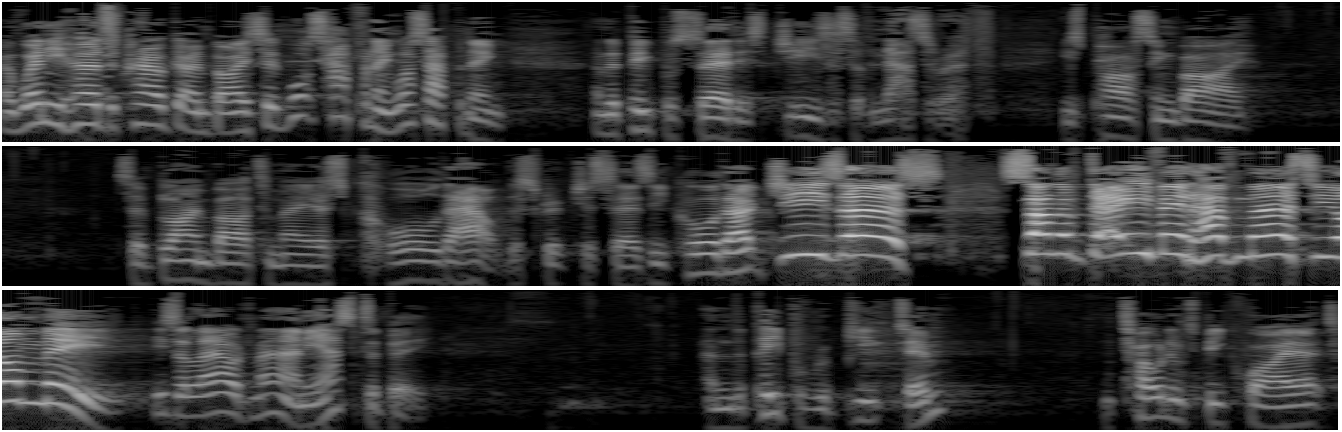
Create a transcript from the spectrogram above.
And when he heard the crowd going by, he said, What's happening? What's happening? And the people said, It's Jesus of Nazareth. He's passing by. So blind Bartimaeus called out, the scripture says. He called out, Jesus, son of David, have mercy on me. He's a loud man, he has to be. And the people rebuked him and told him to be quiet.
